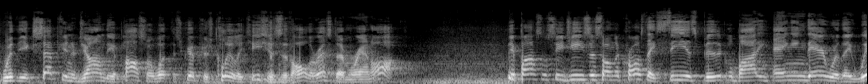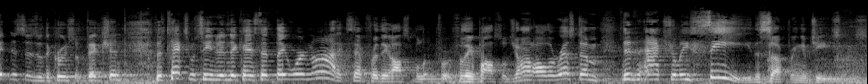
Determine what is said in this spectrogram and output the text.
with the exception of John the Apostle, what the scriptures clearly teaches is that all the rest of them ran off. The apostles see Jesus on the cross. They see his physical body hanging there. Were they witnesses of the crucifixion? The text would seem to indicate that they were not, except for the, gospel, for, for the apostle John. All the rest of them didn't actually see the suffering of Jesus.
